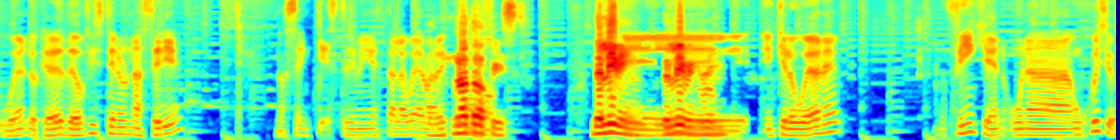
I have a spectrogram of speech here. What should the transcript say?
weón, los creadores de Office tienen una serie. No sé en qué streaming está la wea, pero Ah, es Not como, Office. The Living. The eh, Living Room. En que los weones fingen una, un juicio.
